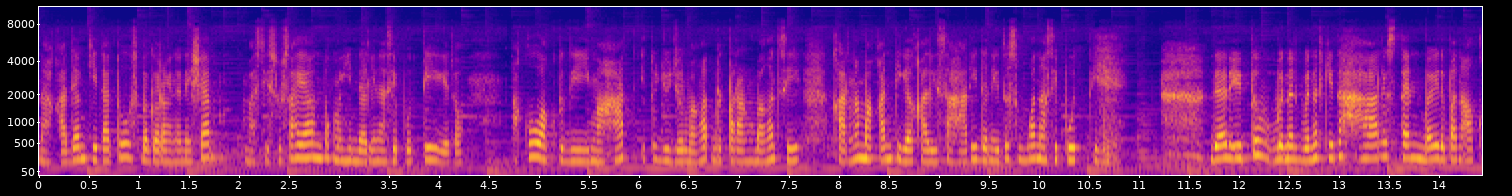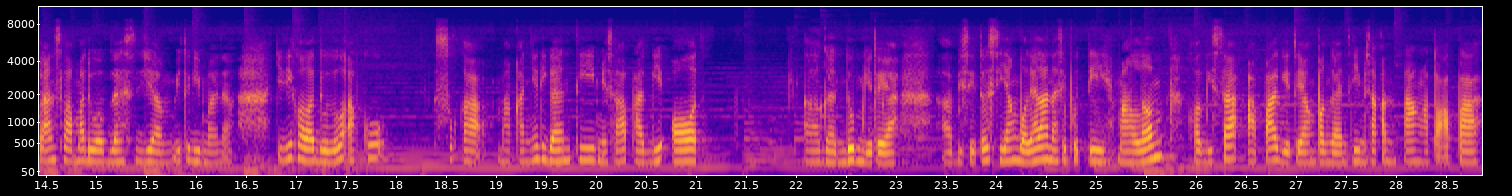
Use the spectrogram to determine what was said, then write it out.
Nah kadang kita tuh sebagai orang Indonesia masih susah ya untuk menghindari nasi putih gitu. Aku waktu di Mahat itu jujur banget berperang banget sih. Karena makan tiga kali sehari dan itu semua nasi putih dan itu benar-benar kita harus standby depan Al-Quran selama 12 jam itu gimana jadi kalau dulu aku suka makannya diganti misalnya pagi oat uh, gandum gitu ya. Habis itu siang bolehlah nasi putih, malam kalau bisa apa gitu yang pengganti misalkan kentang atau apa.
